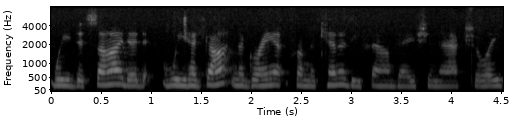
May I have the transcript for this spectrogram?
we decided we had gotten a grant from the kennedy foundation actually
